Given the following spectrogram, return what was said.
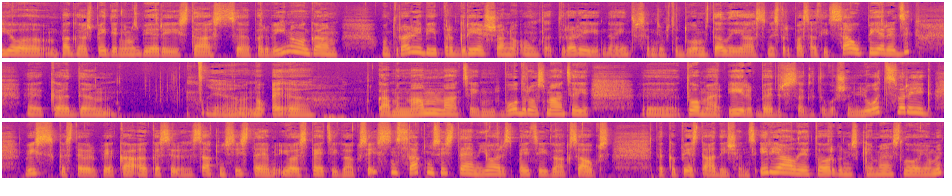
Jo pagājušajā piekdienā mums bija arī stāsts par vīnogām, un tur arī bija par griešanu, un tur arī interesanti jums tur domas dalījās, un es varu pastāstīt savu pieredzi, kad. Nu, kā man mamma mācīja, mums būdros mācīja, e, tomēr ir bedres sagatavošana ļoti svarīga. Viss, kas tev ir pie kā, kas ir sakņu sistēma, jo ir spēcīgāks izsns sakņu sistēma, jo ir spēcīgāks augs. Tā kā piestādīšanas ir jālieto organiskie mēslojumi,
